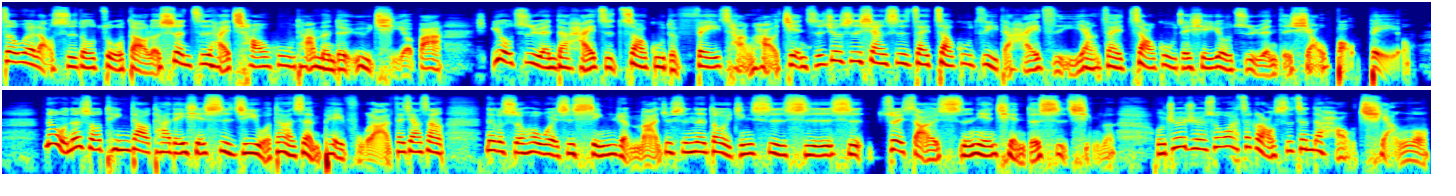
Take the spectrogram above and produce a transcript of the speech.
这位老师都做到了，甚至还超乎他们的预期哦，把幼稚园的孩子照顾的非常好，简直就是像是在照顾自己的孩子一样，在照顾这些幼稚园的小宝贝哦。那我那时候听到他的一些事迹，我当然是很佩服啦。再加上那个时候我也是新人嘛，就是那都已经是十十最少十年前的事情了，我就会觉得说哇，这个老师真的好强哦。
